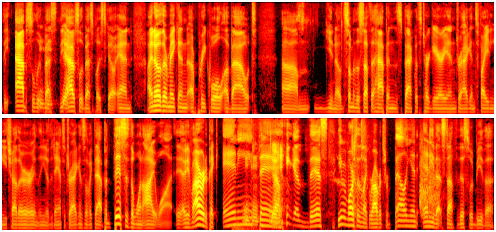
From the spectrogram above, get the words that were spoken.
The absolute Mhm. best, the Yeah. absolute best place to go. And I know they're making a prequel about um, you know, some of the stuff that happens back with Targaryen dragons fighting each other and you know the dance of dragons stuff like that. But this is the one I want. If I were to pick anything, of this, even more so than like Robert's Rebellion, any of that stuff, this would be the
